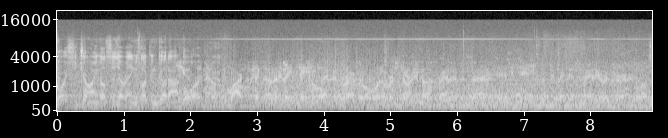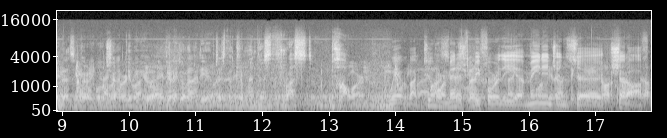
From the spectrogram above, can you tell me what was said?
Voice of Joe Engle says everything is looking good on board. Mark, 6 minutes, 18 seconds after over Starcom Brandon Stein indicates the two engine failure return to Columbia. See, that's a very good shot, giving you a really good idea of just the tremendous thrust and power. We have about two more minutes before the uh, main engines uh, shut off.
